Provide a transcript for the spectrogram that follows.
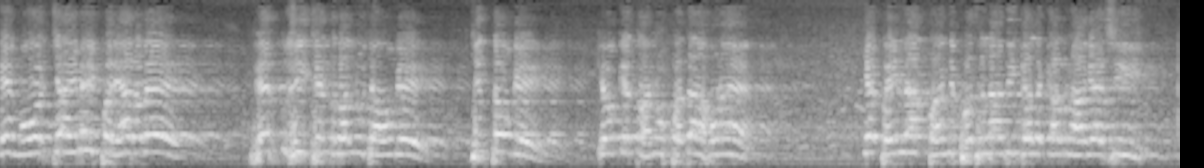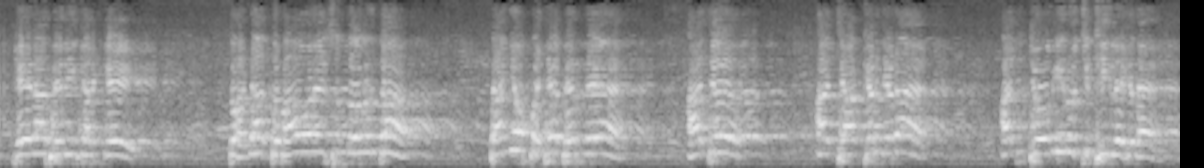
ਇਹ ਮੋਰਚਾ ਐਵੇਂ ਹੀ ਭਰਿਆ ਰਵੇ। ਫਿਰ ਤੁਸੀਂ ਜਿੱਤ ਵੱਲ ਨੂੰ ਜਾਓਗੇ, ਜਿੱਤੋਗੇ। ਕਿਉਂਕਿ ਤੁਹਾਨੂੰ ਪਤਾ ਹੋਣਾ ਕਿ ਪਹਿਲਾਂ ਪੰਜ ਫਸਲਾਂ ਦੀ ਗੱਲ ਕਰਨ ਆ ਗਿਆ ਸੀ। ਫੇਰਾ ਫੇਰੀ ਕਰਕੇ ਤੁਹਾਡਾ ਦਬਾਅ ਹੈ ਇਸ ਅੰਦੋਲਨ ਦਾ। ਤਾਈਓ ਭੱਜੇ ਫਿਰਦੇ ਆ। ਅੱਜ ਅੱਜ ਜਾਖੜ ਜਿਹੜਾ ਅੱਜ ਜੋਗੀ ਨੂੰ ਚਿੱਠੀ ਲਿਖਦਾ ਹੈ।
